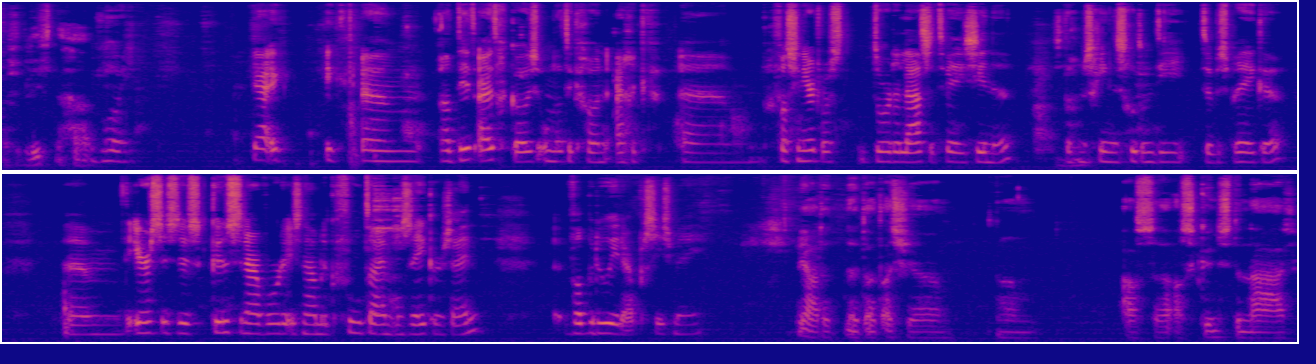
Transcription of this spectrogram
Alsjeblieft. Mooi. Ja, ik, ik ehm, had dit uitgekozen omdat ik gewoon eigenlijk ehm, gefascineerd was door de laatste twee zinnen. Dus ik dacht, misschien is het goed om die te bespreken. Ehm, de eerste is dus kunstenaar worden is namelijk fulltime onzeker zijn. Wat bedoel je daar precies mee? Ja, dat, dat, als je als, eh, als kunstenaar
